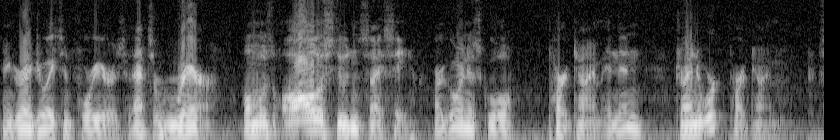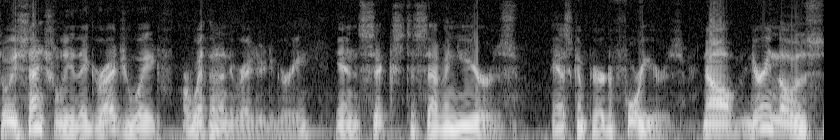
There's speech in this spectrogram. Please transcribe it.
and graduates in four years. That's rare. Almost all the students I see are going to school part time and then trying to work part time. So essentially, they graduate or with an undergraduate degree in six to seven years as compared to four years. Now, during those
